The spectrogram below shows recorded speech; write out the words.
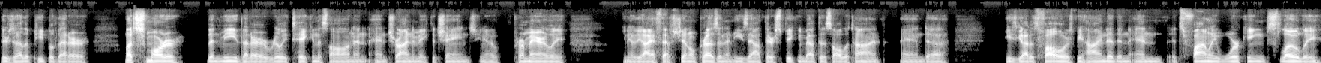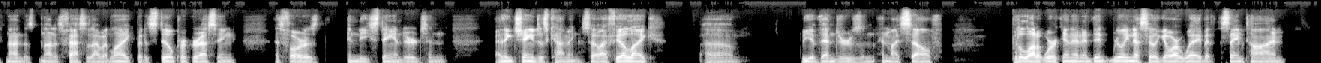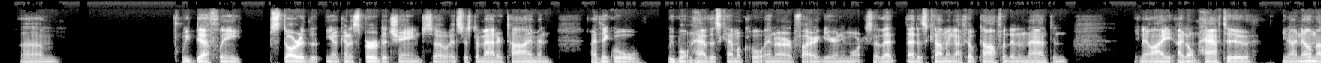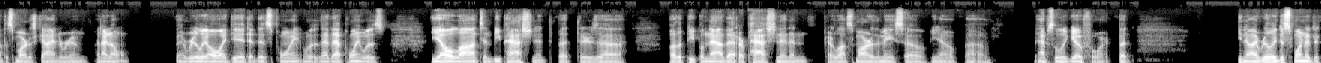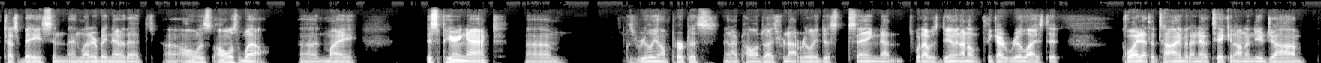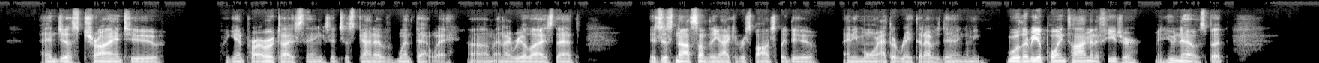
there's other people that are much smarter than me that are really taking this on and and trying to make the change. You know, primarily, you know, the IAFF's general president, he's out there speaking about this all the time, and uh, he's got his followers behind it and and it's finally working slowly not as not as fast as i would like but it's still progressing as far as in these standards and i think change is coming so i feel like um, the avengers and, and myself put a lot of work in it and it didn't really necessarily go our way but at the same time um, we definitely started the you know kind of spurred the change so it's just a matter of time and I think we'll we won't have this chemical in our fire gear anymore. So that that is coming. I feel confident in that, and you know, I I don't have to. You know, I know I'm not the smartest guy in the room, and I don't. really, all I did at this point was at that point was yell a lot and be passionate. But there's uh other people now that are passionate and they're a lot smarter than me. So you know, uh, absolutely go for it. But you know, I really just wanted to touch base and, and let everybody know that uh, all is all is well. Uh, my disappearing act um, was really on purpose, and I apologize for not really just saying that's what I was doing. I don't think I realized it quite at the time, but I know taking on a new job and just trying to again prioritize things, it just kind of went that way, um, and I realized that it's just not something I could responsibly do anymore at the rate that I was doing. I mean, will there be a point in time in the future? I mean, who knows? But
